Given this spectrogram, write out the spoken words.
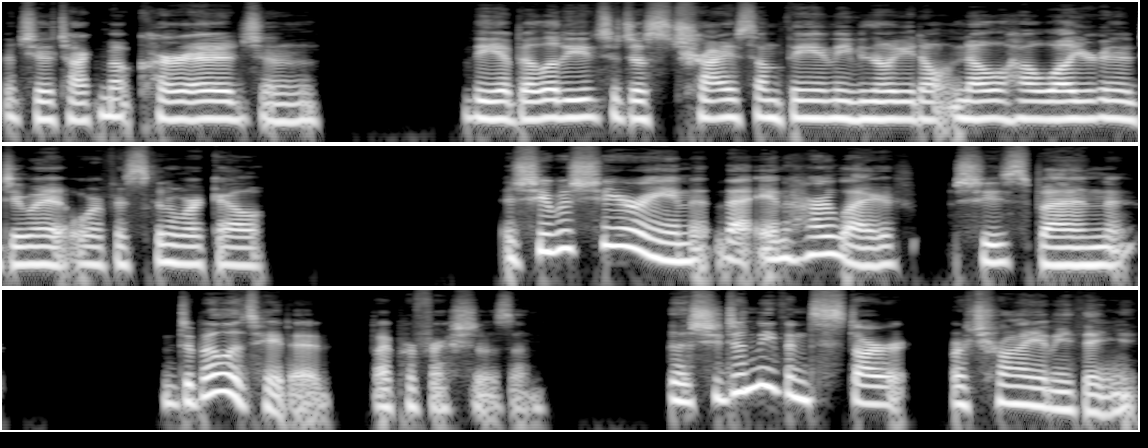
And she was talking about courage and the ability to just try something, even though you don't know how well you're going to do it or if it's going to work out. And she was sharing that in her life, she's been debilitated by perfectionism, that she didn't even start or try anything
